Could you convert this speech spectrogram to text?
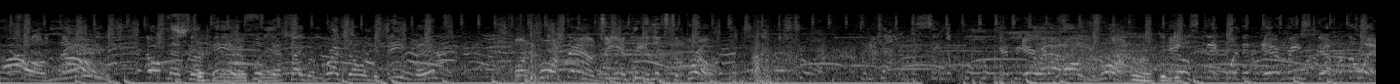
Oh no! Don't mess up here and put that type of pressure on your defense. On fourth down, GNP looks to throw. Air it out all you want. Oh, good He'll stick with it every step of the way.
